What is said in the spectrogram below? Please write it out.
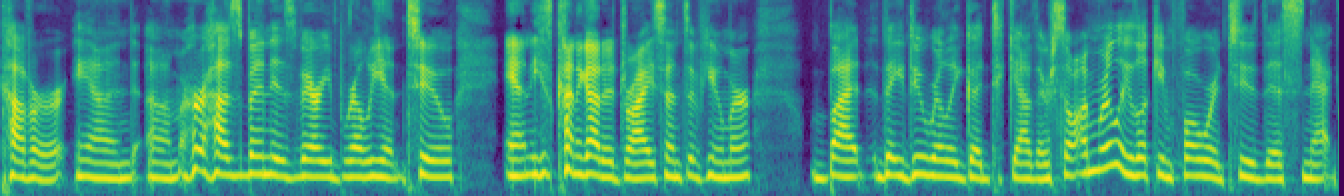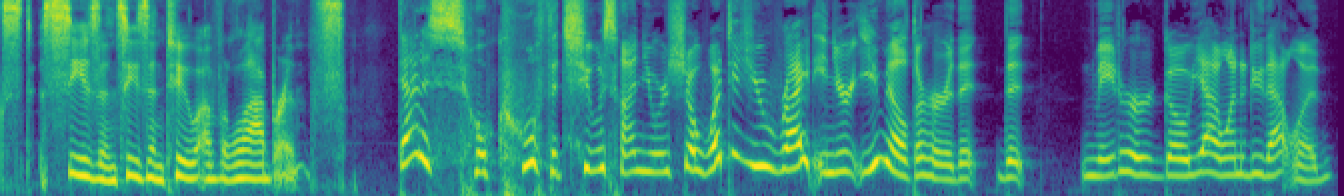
cover. And um, her husband is very brilliant too. And he's kind of got a dry sense of humor, but they do really good together. So I'm really looking forward to this next season, season two of Labyrinths. That is so cool that she was on your show. What did you write in your email to her that that made her go, "Yeah, I want to do that one"?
